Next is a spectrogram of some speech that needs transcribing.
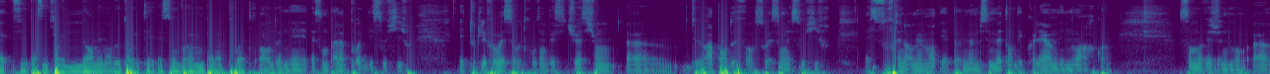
Eh, c'est des personnes qui ont énormément d'autorité. Elles sont vraiment pas là pour être ordonnées, elles sont pas là pour être des sous-fifres. Et toutes les fois où elles se retrouvent dans des situations euh, de rapport de force où elles sont les sous-fifres, elles souffrent énormément et elles peuvent même se mettre dans des colères, mais noires, quoi. Sans mauvais jeu de mots. Euh,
